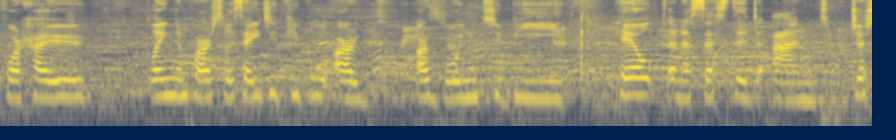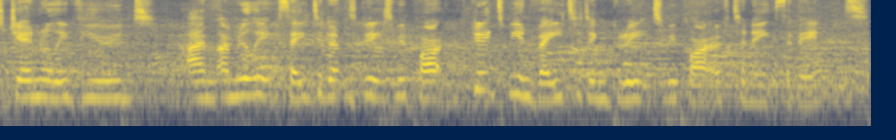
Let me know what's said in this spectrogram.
for how blind and partially sighted people are, are going to be helped and assisted and just generally viewed. I'm, I'm really excited. It was great to be part, great to be invited, and great to be part of tonight's event.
